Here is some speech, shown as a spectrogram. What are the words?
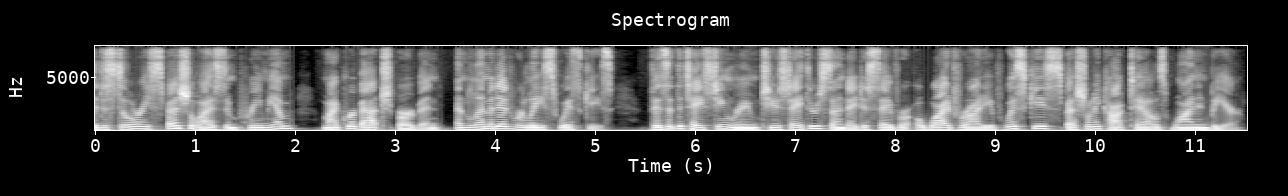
the distillery specializes in premium, micro batch bourbon, and limited release whiskeys. Visit the tasting room Tuesday through Sunday to savor a wide variety of whiskeys, specialty cocktails, wine, and beer.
